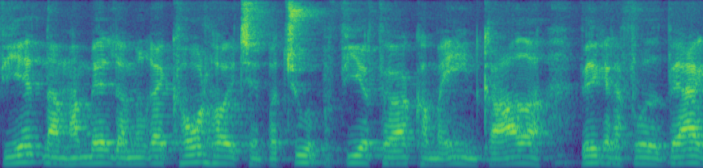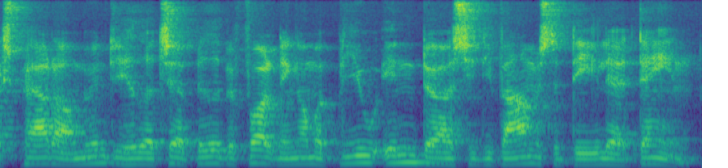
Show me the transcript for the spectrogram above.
Vietnam har meldt om en rekordhøj temperatur på 44,1 grader, hvilket har fået vejreksperter og myndigheder til at bede befolkningen om at blive indendørs i de varmeste dele af dagen.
